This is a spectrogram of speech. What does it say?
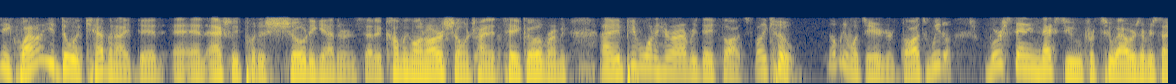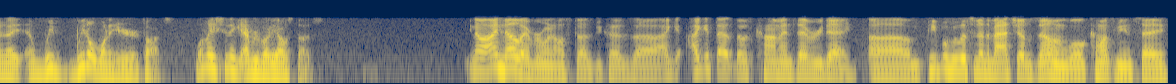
Zeke, why don't you do what Kevin and I did and, and actually put a show together instead of coming on our show and trying to take over? I mean, I mean, people want to hear our everyday thoughts. Like who? Nobody wants to hear your thoughts. We don't. We're standing next to you for two hours every Sunday night, and we we don't want to hear your thoughts. What makes you think everybody else does? You know, I know everyone else does because uh, I get I get that those comments every day. Um, people who listen to the matchup zone will come up to me and say,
